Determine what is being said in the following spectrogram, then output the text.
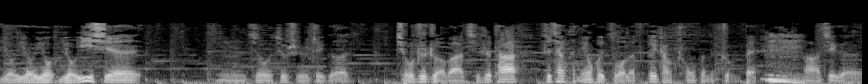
有有有有一些，嗯，就就是这个求职者吧，其实他之前肯定会做了非常充分的准备，嗯。啊，这个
